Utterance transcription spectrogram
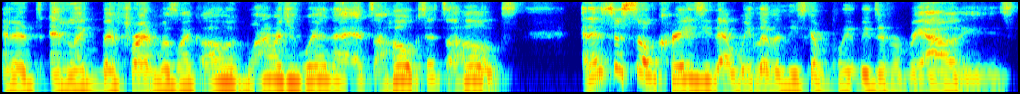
And it's and like their friend was like, Oh, why would you wear that? It's a hoax, it's a hoax. And it's just so crazy that we live in these completely different realities.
